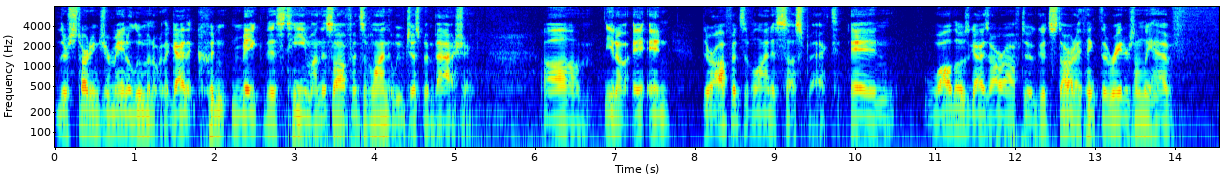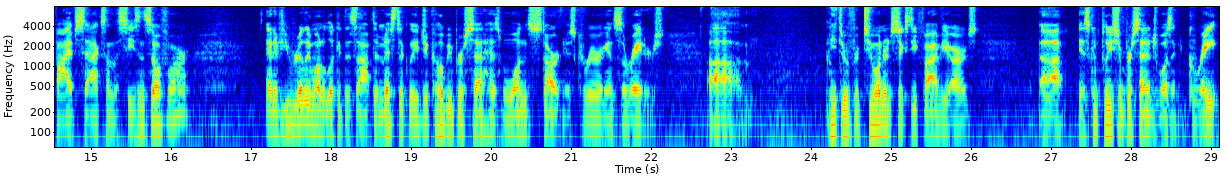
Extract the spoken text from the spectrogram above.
They're starting Jermaine Eluemunor, the guy that couldn't make this team on this offensive line that we've just been bashing. Um, you know, and, and their offensive line is suspect, and while those guys are off to a good start, I think the Raiders only have five sacks on the season so far. And if you really want to look at this optimistically, Jacoby Brissett has one start in his career against the Raiders. Um, he threw for 265 yards. Uh, his completion percentage wasn't great,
